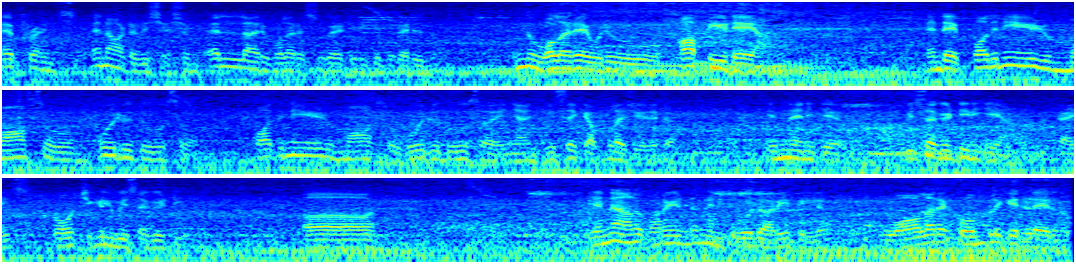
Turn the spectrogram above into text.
ഫ്രണ്ട്സ് എന്നാട്ടെ വിശേഷം? എല്ലാവരും വളരെ സുഖമായിട്ടിരിക്കുന്നു കരുതുന്നു. ഇന്ന് വളരെ ഒരു ഹാപ്പി ഡേ ആണ്. എന്റെ പതിനേഴ് മാസവും ഒരു ദിവസവും പതിനേഴ് മാസവും ഒരു ദിവസമായി ഞാൻ വിസയ്ക്ക് അപ്ലൈ ചെയ്തിട്ട് ഇന്ന് എനിക്ക് വിസ കിട്ടിയിരിക്കുകയാണ്. ഗൈസ് പോർച്ചുഗൽ വിസ കിട്ടി. എന്നാണ് പറയേണ്ടതെന്ന് എനിക്ക് പോലും അറിയത്തില്ല. വളരെ കോംപ്ലിക്കേറ്റഡ് ആയിരുന്നു.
